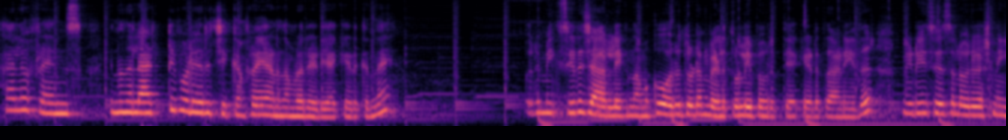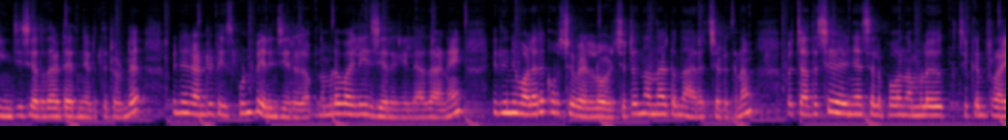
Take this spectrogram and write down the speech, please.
ഹലോ ഫ്രണ്ട്സ് ഇന്ന് നല്ല അടിപൊളി ഒരു ചിക്കൻ ഫ്രൈ ആണ് നമ്മൾ റെഡിയാക്കി എടുക്കുന്നത് ഒരു മിക്സിയുടെ ജാറിലേക്ക് നമുക്ക് ഒരു തുടം വെളുത്തുള്ളി ഇപ്പോൾ വൃത്തിയാക്കി എടുത്തതാണ് ഇത്. മീഡിയം സൈസിൽ ഒരു കഷ്ണം ഇഞ്ചി ചെറുതായിട്ട് അരിഞ്ഞെടുത്തിട്ടുണ്ട്. പിന്നെ രണ്ട് ടീസ്പൂൺ പെരിഞ്ജീരകം. നമ്മുടെ വലിയ ജീരകമില്ല അതാണേ. ഇതിന് വളരെ കുറച്ച് വെള്ളം ഒഴിച്ചിട്ട് നന്നായിട്ടൊന്ന് അരച്ചെടുക്കണം. അപ്പോൾ ചതച്ച് കഴിഞ്ഞാൽ ചിലപ്പോൾ നമ്മൾ ചിക്കൻ ഫ്രൈ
